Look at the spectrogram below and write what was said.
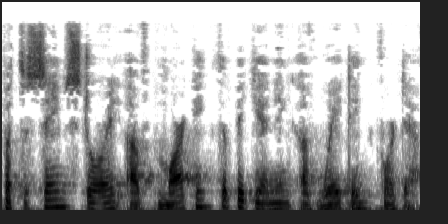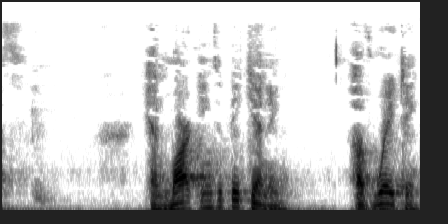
But the same story of marking the beginning of waiting for death and marking the beginning of waiting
